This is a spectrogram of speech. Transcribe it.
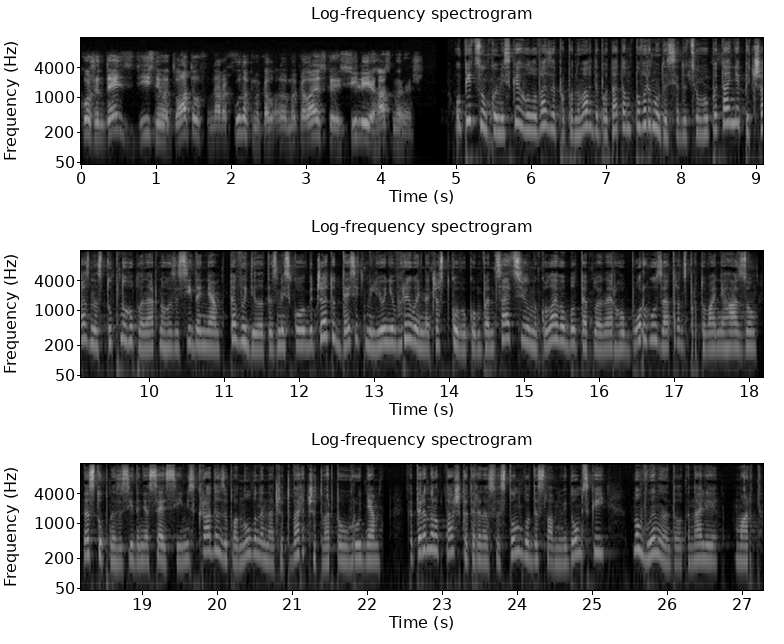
кожен день здійснюємо плату на рахунок Микол- Миколаївської філії газмереж. У підсумку міський голова запропонував депутатам повернутися до цього питання під час наступного пленарного засідання та виділити з міського бюджету 10 мільйонів гривень на часткову компенсацію Миколаєвоблтеплоенерго боргу за транспортування газу. Наступне засідання сесії міськради заплановане на четвер, 4 грудня. Катерина Ропташ, Катерина Свистун, Владислав Невідомський. Новини на телеканалі Март.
